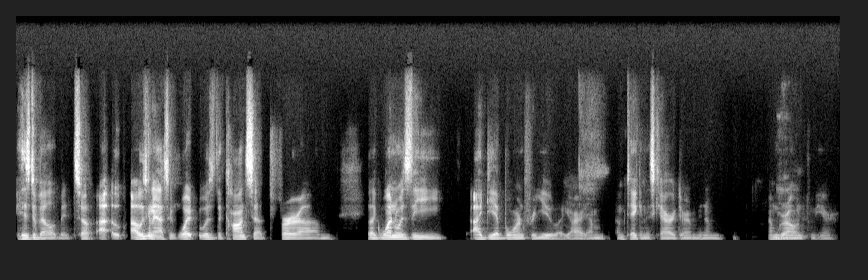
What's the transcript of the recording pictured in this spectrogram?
his development. So I, I was going to ask, like, what was the concept for, um, like, when was the idea born for you? Like, all right, I'm I'm taking this character and I'm I'm growing from here.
